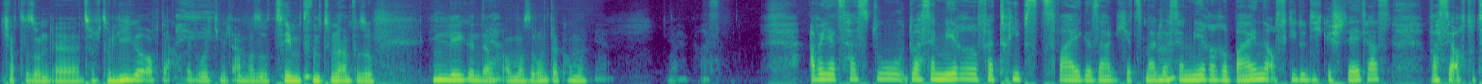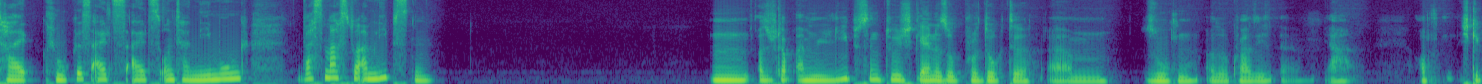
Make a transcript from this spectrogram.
ich habe da so, ein, äh, so Liege auf der Arbeit, wo ich mich einfach so 10, 15 Minuten einfach so hinlege und dann ja. auch mal so runterkomme. Ja. Aber jetzt hast du, du hast ja mehrere Vertriebszweige, sage ich jetzt mal. Du mhm. hast ja mehrere Beine, auf die du dich gestellt hast, was ja auch total klug ist als, als Unternehmung. Was machst du am liebsten? Mm, also ich glaube, am liebsten tue ich gerne so Produkte ähm, suchen. Also quasi, äh, ja, ob, ich gehe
